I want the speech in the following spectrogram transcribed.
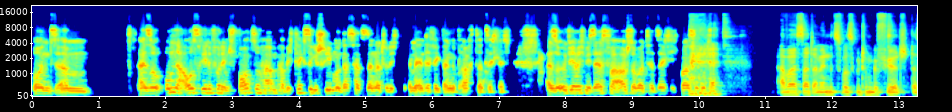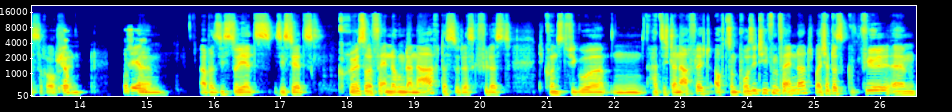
und ähm, also um eine Ausrede vor dem Sport zu haben, habe ich Texte geschrieben und das hat es dann natürlich im Endeffekt dann gebracht tatsächlich. Also irgendwie habe ich mich selbst verarscht, aber tatsächlich war es so gut. aber es hat am Ende zu was Gutem geführt. Das ist doch auch ja. schön. Auf jeden Fall. Ähm, aber siehst du jetzt, siehst du jetzt größere Veränderungen danach, dass du das Gefühl hast, die Kunstfigur mh, hm, hat sich danach vielleicht auch zum Positiven verändert? Weil ich habe das Gefühl, ähm,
